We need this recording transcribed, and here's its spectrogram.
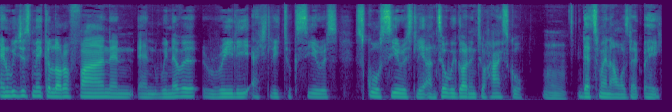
And we just make a lot of fun. And, and we never really actually took serious school seriously until we got into high school. That's when I was like, hey,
